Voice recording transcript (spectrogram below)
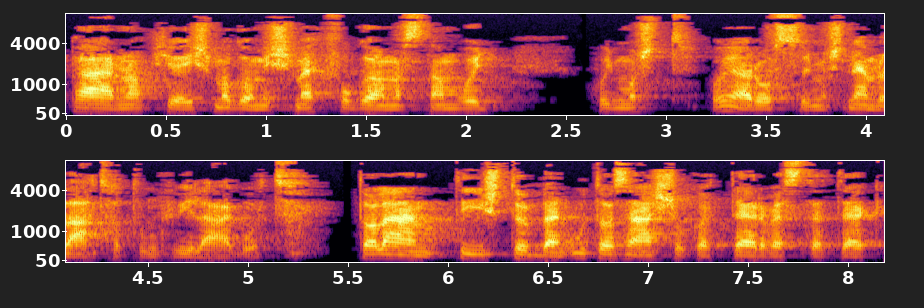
pár napja, és magam is megfogalmaztam, hogy, hogy most olyan rossz, hogy most nem láthatunk világot. Talán ti is többen utazásokat terveztetek,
